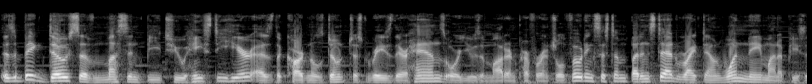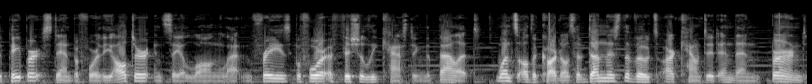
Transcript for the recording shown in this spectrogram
There's a big dose of mustn't be too hasty here, as the cardinals don't just raise their hands or use a modern preferential voting system, but instead write down one name on a piece of paper, stand before the altar, and say a long Latin phrase before officially casting the ballot. Once all the cardinals have done this, the votes are counted and then burned.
